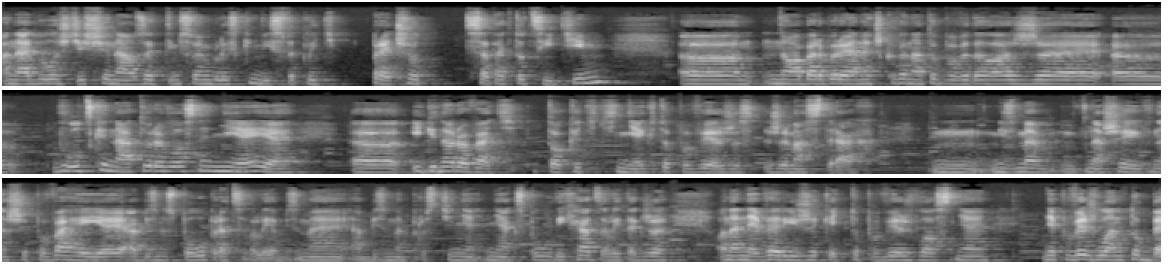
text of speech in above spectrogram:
A najdôležitejšie naozaj tým svojim blízkym vysvetliť, prečo sa takto cítim. Uh, no a Barbara Janečková na to povedala, že uh, v ľudskej náture vlastne nie je ignorovať to, keď ti niekto povie, že, že má strach. My sme v našej, v našej povahe je, aby sme spolupracovali, aby sme, aby sme proste ne, nejak spolu vychádzali. Takže ona neverí, že keď to povieš vlastne, nepovieš len to B,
